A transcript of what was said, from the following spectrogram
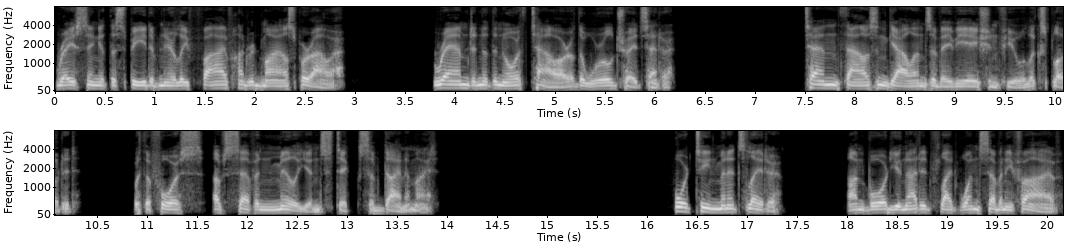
racing at the speed of nearly 500 miles per hour, rammed into the North Tower of the World Trade Center. 10,000 gallons of aviation fuel exploded, with the force of 7 million sticks of dynamite. 14 minutes later, on board United Flight 175,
